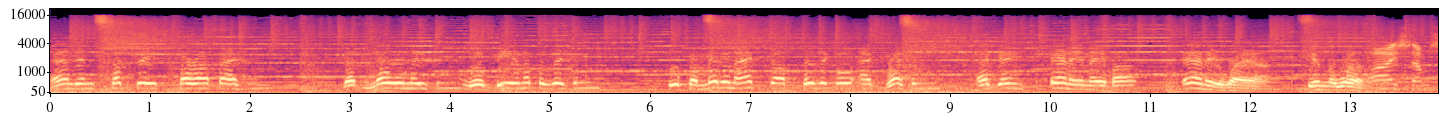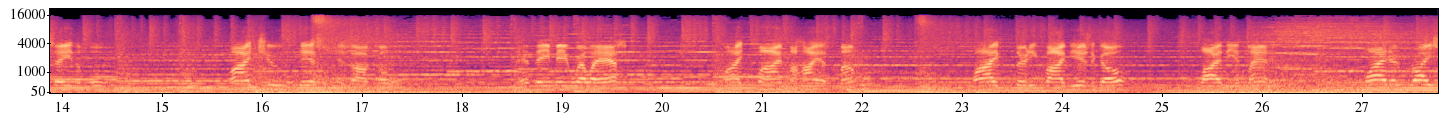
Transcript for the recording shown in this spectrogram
and in such a thorough fashion that no nation will be in a position to commit an act of physical aggression against any neighbor anywhere in the world. Why, some say the moon. Why choose this as our goal? And they may well ask, why climb the highest mountain? Why, 35 years ago, fly the Atlantic? Why did Rice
